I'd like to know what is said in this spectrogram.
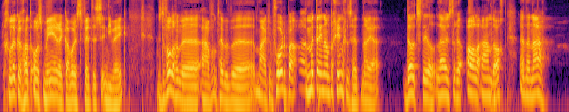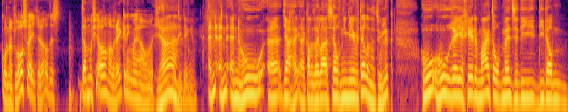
gelukkig had Os meer cabaretvettes in die week. Dus de volgende avond hebben we Maarten voor de pa- meteen aan het begin gezet. Nou ja, doodstil, luisteren, alle aandacht. En daarna kon het los, weet je wel. Dus daar moest je allemaal rekening mee houden met, Ja. met die dingen. En, en, en hoe, eh, ja, hij, hij kan het helaas zelf niet meer vertellen natuurlijk. Hoe, hoe reageerde Maarten op mensen die, die dan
